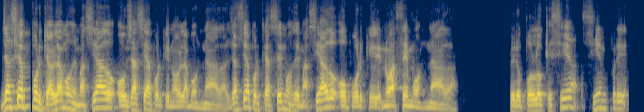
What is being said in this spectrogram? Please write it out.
ya sea porque hablamos demasiado o ya sea porque no hablamos nada, ya sea porque hacemos demasiado o porque no hacemos nada. Pero por lo que sea, siempre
